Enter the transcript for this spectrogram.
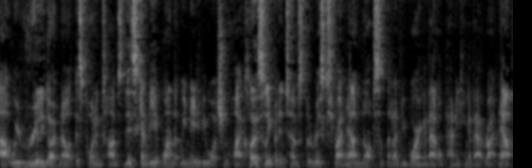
uh, we really don't know at this point in time. So this going to be one that we need to be watching quite closely, but in terms of the risks right now, not something that I'd be worrying about or panicking about right now.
